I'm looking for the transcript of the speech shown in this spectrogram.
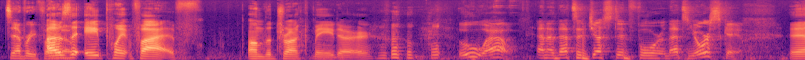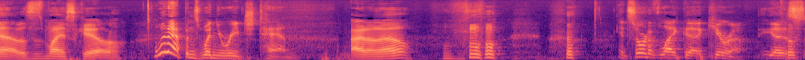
It's every photo. I was at eight point five on the drunk meter. Ooh, wow. And uh, that's adjusted for that's your scale. yeah, this is my scale. What happens when you reach 10? I don't know. It's sort of like uh, Kira. Yes,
